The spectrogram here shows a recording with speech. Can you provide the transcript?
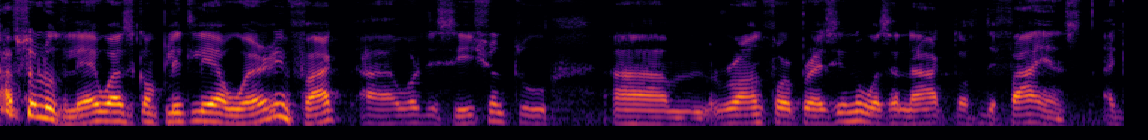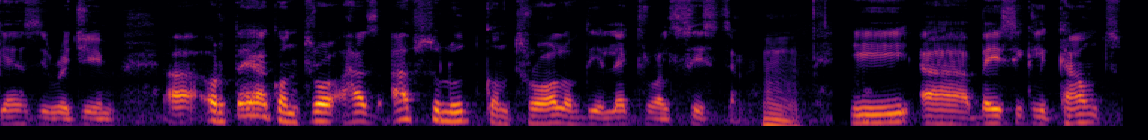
Absolutely, I was completely aware. In fact, our decision to um, run for president was an act of defiance against the regime. Uh, Ortega control has absolute control of the electoral system. Hmm. He uh, basically counts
